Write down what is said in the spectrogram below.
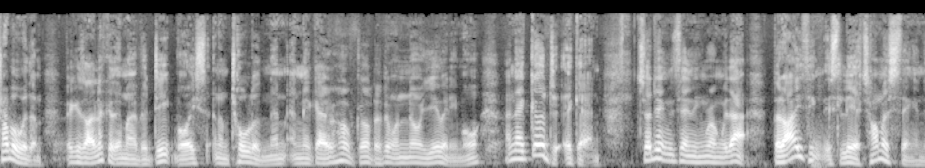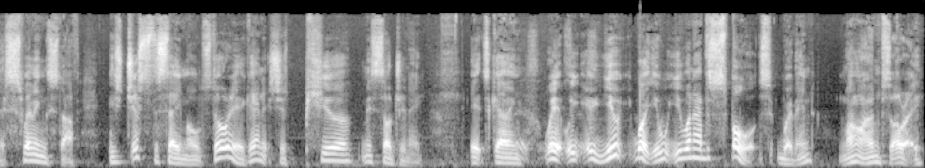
trouble with them because I look at them, I have a deep voice, and I'm taller than them, and they go, "Oh God, I don't want to know you anymore," and they're good again. So I don't think there's anything wrong with that. But I think this Lia Thomas thing and this swimming stuff is just the same old story again. It's just pure misogyny. It's going, wait, we- you, what, you, you want to have sports, women? No, I'm sorry.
